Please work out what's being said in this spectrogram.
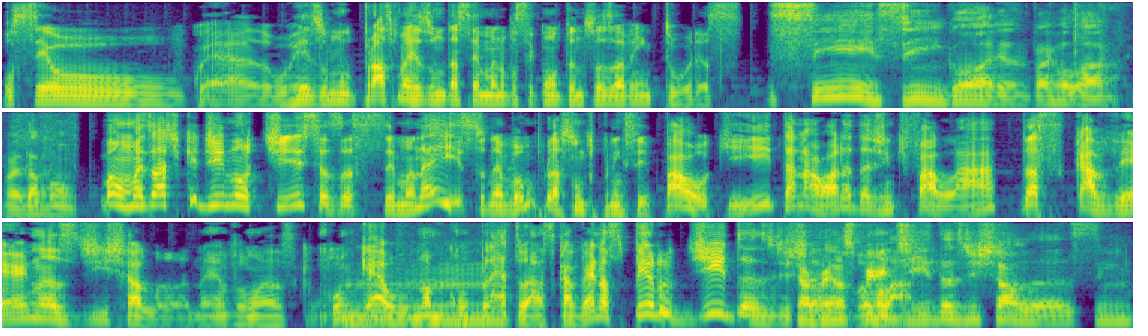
o seu, é, o resumo, o próximo resumo da semana, você contando suas aventuras. Sim, sim, Glória. Vai rolar, vai dar bom. Bom, mas acho que de notícias essa semana é isso, né? Vamos pro assunto principal, que tá na hora da gente falar das cavernas de Xalã, né? Vamos, como que é o nome hum. completo? As cavernas perdidas de Xalã. Cavernas perdidas lá. de Xalã, sim.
